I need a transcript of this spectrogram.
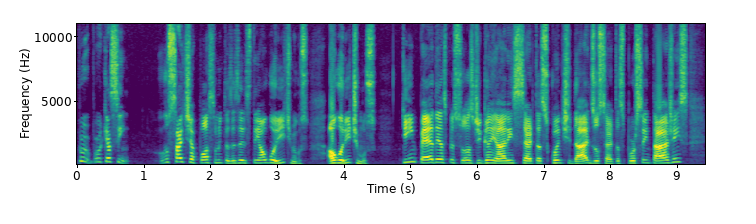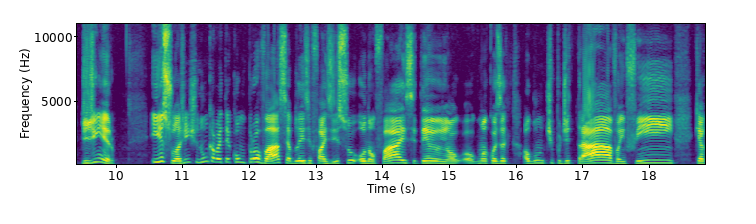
por, porque assim, os sites de aposta muitas vezes eles têm algoritmos, algoritmos que impedem as pessoas de ganharem certas quantidades ou certas porcentagens de dinheiro. Isso, a gente nunca vai ter como provar se a Blaze faz isso ou não faz, se tem alguma coisa, algum tipo de trava, enfim, que, a,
